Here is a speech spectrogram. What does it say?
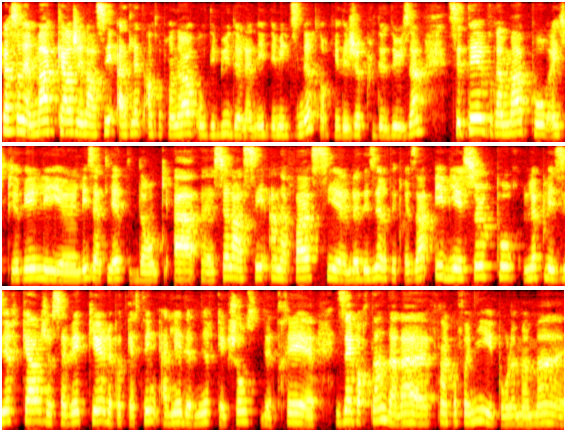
Personnellement, quand j'ai lancé Athlète Entrepreneur au début de l'année 2019, donc il y a déjà plus de deux ans, c'était vraiment pour inspirer les, euh, les athlètes donc à euh, se lancer en affaires si euh, le désir était présent et bien sûr pour le plaisir car je savais que le podcasting allait devenir quelque chose de très important dans la francophonie et pour le moment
